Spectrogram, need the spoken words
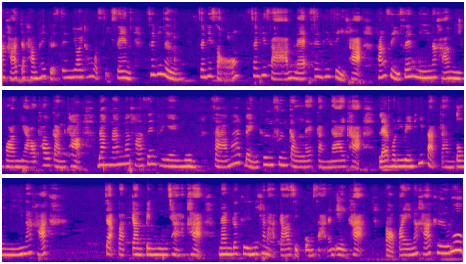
นะคะจะทำให้เกิดเส้นย่อยทั้งหมด 4 เส้น เส้นที่ 1 เส้นที่ 2เส้นที่ 3 และเส้นที่ 4 ค่ะ ทั้ง 4 เส้นนี้นะคะมีความยาวเท่ากันค่ะ ดังนั้นนะคะเส้นทแยงมุมสามารถแบ่งครึ่งซึ่งกันและกันได้ค่ะ และบริเวณที่ตัดกันตรงนี้นะคะ จะตัดกันเป็นมุมฉากค่ะ นั่นก็คือมีขนาด 90 องศานั่นเองค่ะ ต่อไปนะคะคือรูป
